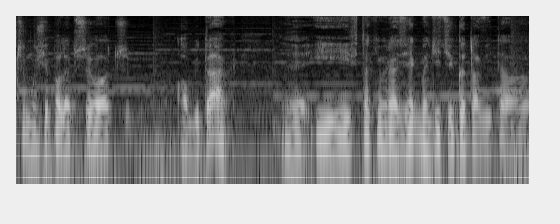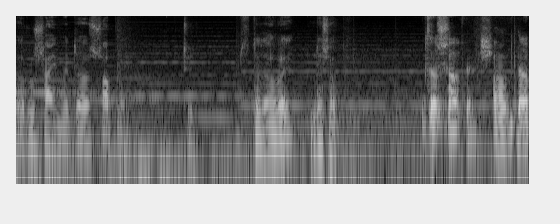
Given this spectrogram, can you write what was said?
czy mu się polepszyło, czy oby tak. Y, I w takim razie, jak będziecie gotowi, to ruszajmy do szopy. Czy stodoły? Do szopy. do szopy. Shop. No.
